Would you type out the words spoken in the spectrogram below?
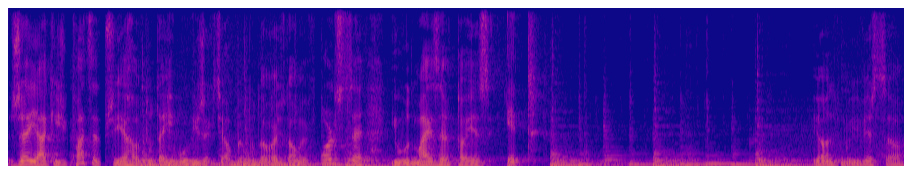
że jakiś facet przyjechał tutaj i mówi, że chciałby budować domy w Polsce i Woodmiser to jest it. I on mówi, wiesz co,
